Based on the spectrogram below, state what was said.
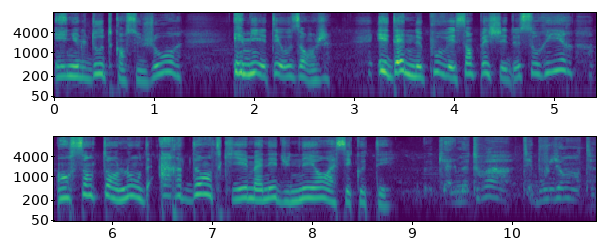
Et nul doute qu'en ce jour, Amy était aux anges. Eden ne pouvait s'empêcher de sourire en sentant l'onde ardente qui émanait du néant à ses côtés. Calme-toi, t'es bouillante,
